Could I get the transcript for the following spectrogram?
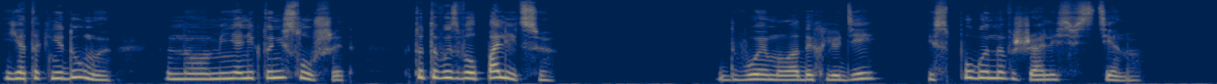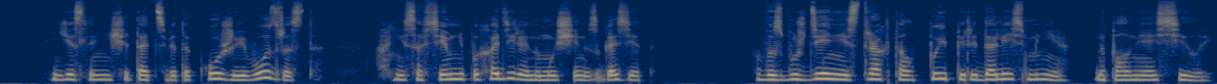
Я так не думаю, но меня никто не слушает. Кто-то вызвал полицию. Двое молодых людей испуганно вжались в стену. Если не считать цвета кожи и возраста, они совсем не походили на мужчин из газет. Возбуждение и страх толпы передались мне, наполняя силой.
